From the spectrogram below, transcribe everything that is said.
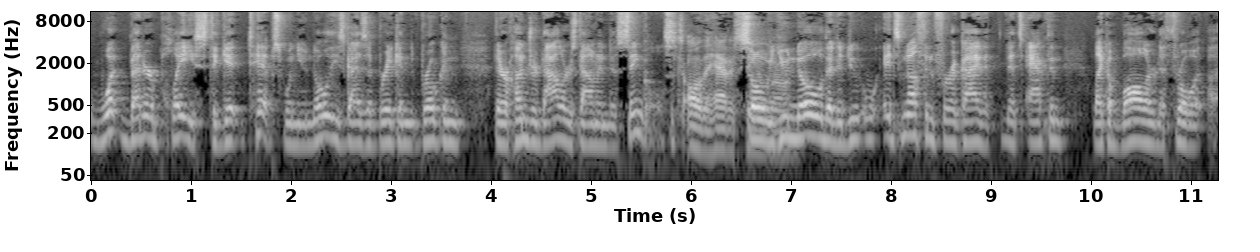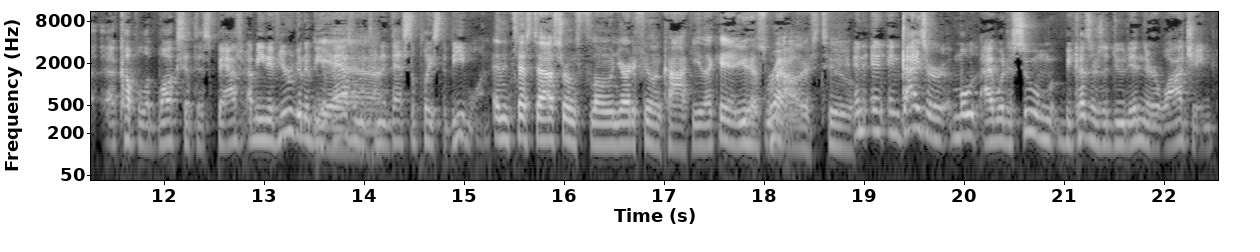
what better place to get tips when you know these guys have breaking broken their hundred dollars down into singles. It's all they have is So you know that a dude, it's nothing for a guy that, that's acting like a baller to throw a, a couple of bucks at this bathroom. I mean, if you're going to be a bathroom attendant, that's the place to be one. and the testosterone's flowing. You're already feeling cocky. Like, hey, you have some Right. dollars too. And, and and guys are, mo- I would assume, because there's a dude in there watching.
